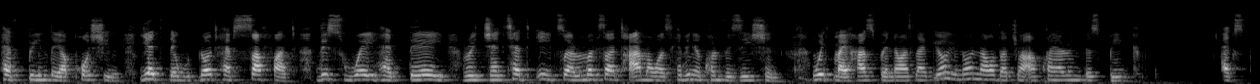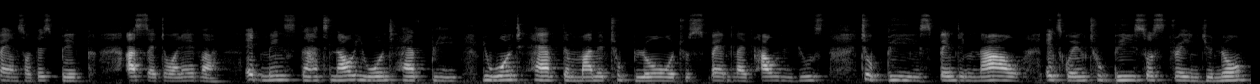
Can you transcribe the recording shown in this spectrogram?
have been their portion. Yet they would not have suffered this way had they rejected it. So I remember this time I was having a conversation with my husband. I was like, yo, you know, now that you're acquiring this big expense or this big asset or whatever. It means that now you won't have be you won't have the money to blow or to spend like how you used to be spending now. It's going to be so strange you know?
